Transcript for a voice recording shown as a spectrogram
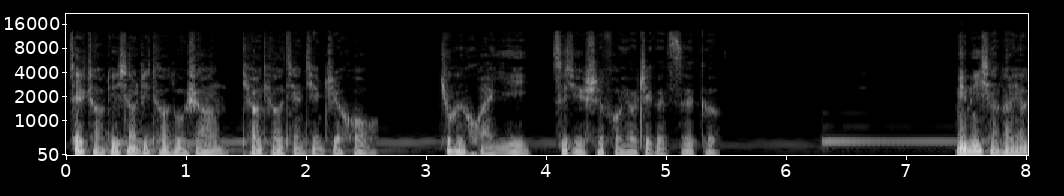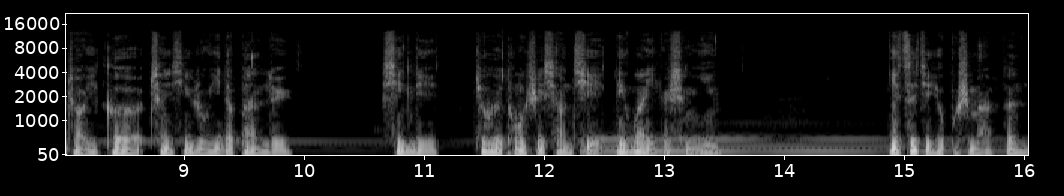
在找对象这条路上挑挑拣拣之后，就会怀疑自己是否有这个资格。每每想到要找一个称心如意的伴侣，心里就会同时响起另外一个声音：你自己又不是满分，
